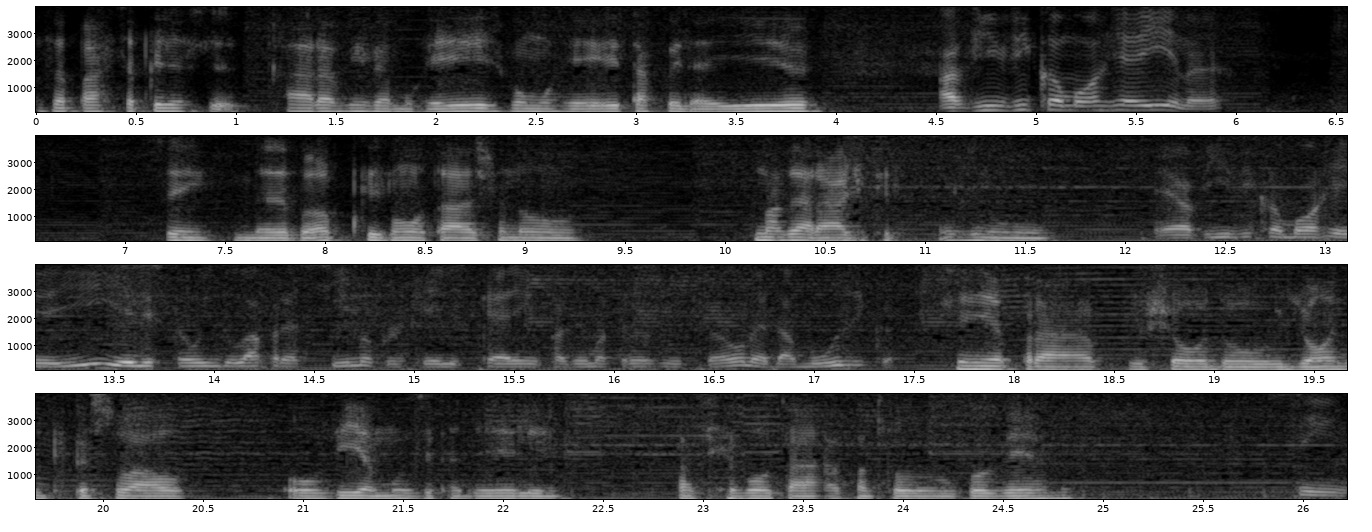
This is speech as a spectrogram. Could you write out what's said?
Essa parte é porque já, cara, alguém vai morrer, vão morrer, tá com ele aí. A Vivica morre aí, né? Sim, né, porque eles vão voltar, acho que no. numa garagem que eles não. É, a Vivica morre aí e eles estão indo lá pra cima porque eles querem fazer uma transmissão, né, da música. Sim, é pra, pro show do Johnny pro pessoal ouvir a música dele pra se revoltar contra o governo. Sim,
